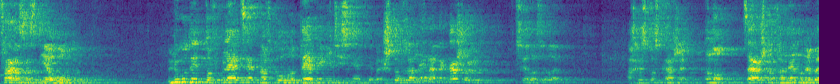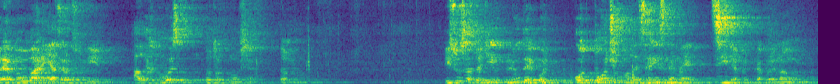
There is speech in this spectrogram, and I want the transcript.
фраза з діалогу. Люди товпляться навколо тебе і тіснять тебе. Штовханина така, що сила сила. А Христос каже: ну ну, зараз штовханину не беремо до уваги, я це розумію. Але хтось доторкнувся до мене. Ісуса тоді люди оточували з різними цілями в.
